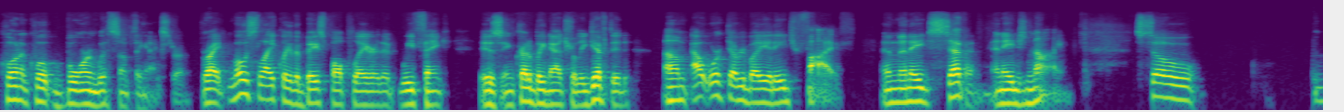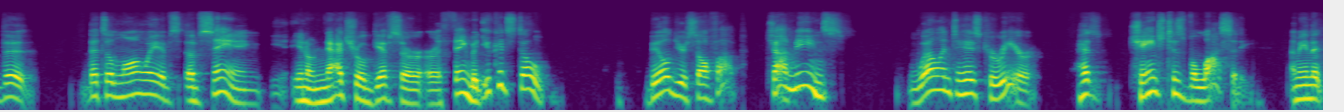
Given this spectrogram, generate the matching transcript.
quote unquote, born with something extra, right? Most likely the baseball player that we think is incredibly naturally gifted, um, outworked everybody at age five and then age seven and age nine. So the that's a long way of, of saying, you know, natural gifts are, are a thing, but you could still build yourself up. John Means, well into his career, has changed his velocity. I mean, that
